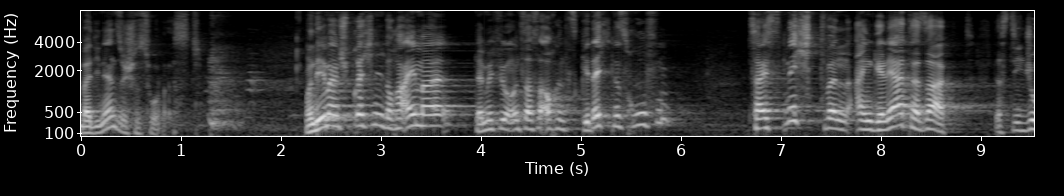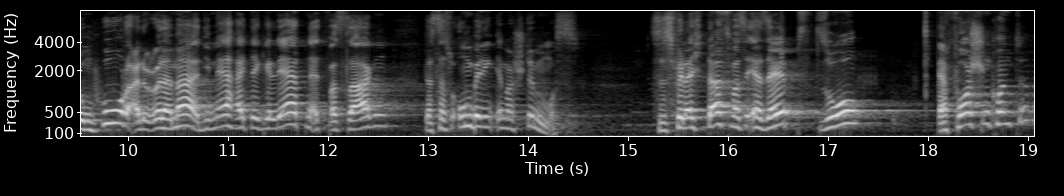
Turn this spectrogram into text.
medinensische Sura ist. Und dementsprechend noch einmal, damit wir uns das auch ins Gedächtnis rufen, das heißt nicht, wenn ein Gelehrter sagt, dass die Jumhur al-Ulama, die Mehrheit der Gelehrten etwas sagen, dass das unbedingt immer stimmen muss. Es ist vielleicht das, was er selbst so erforschen konnte.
